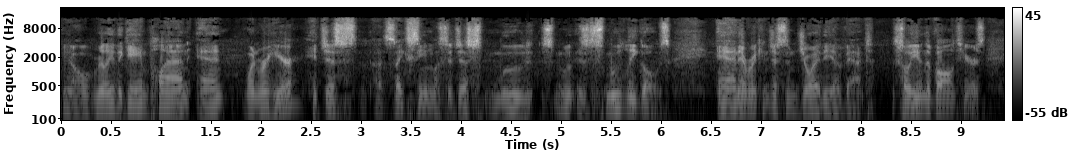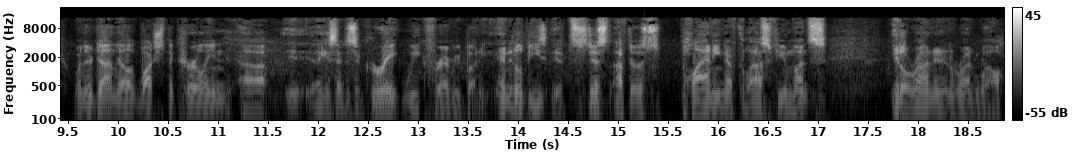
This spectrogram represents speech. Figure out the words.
you know, really the game plan. And when we're here, it just, it's like seamless. It just moves, smooth, smoothly goes. And everyone can just enjoy the event. So even the volunteers, when they're done, they'll watch the curling. Uh, like I said, it's a great week for everybody. And it'll be, it's just after this planning after the last few months, it'll run and it'll run well.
